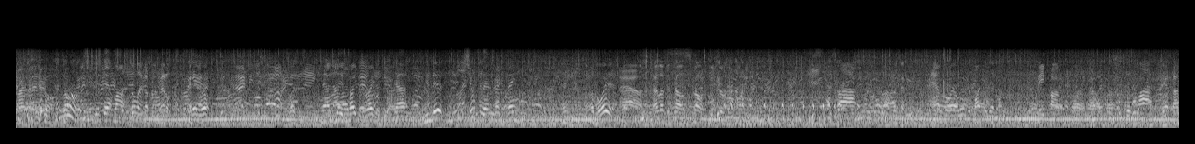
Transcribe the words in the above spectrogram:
Get that line. Still end up in the middle. Hey, look. Now stays tight to right. Yeah. You knew, you shoot for that thing. And avoid it. Yeah, I love the smell, smell of two-stroke in the morning. It's not. What's? Hand oil, there's a bunch of good ones. Napalm. It's not. Yeah, it's not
